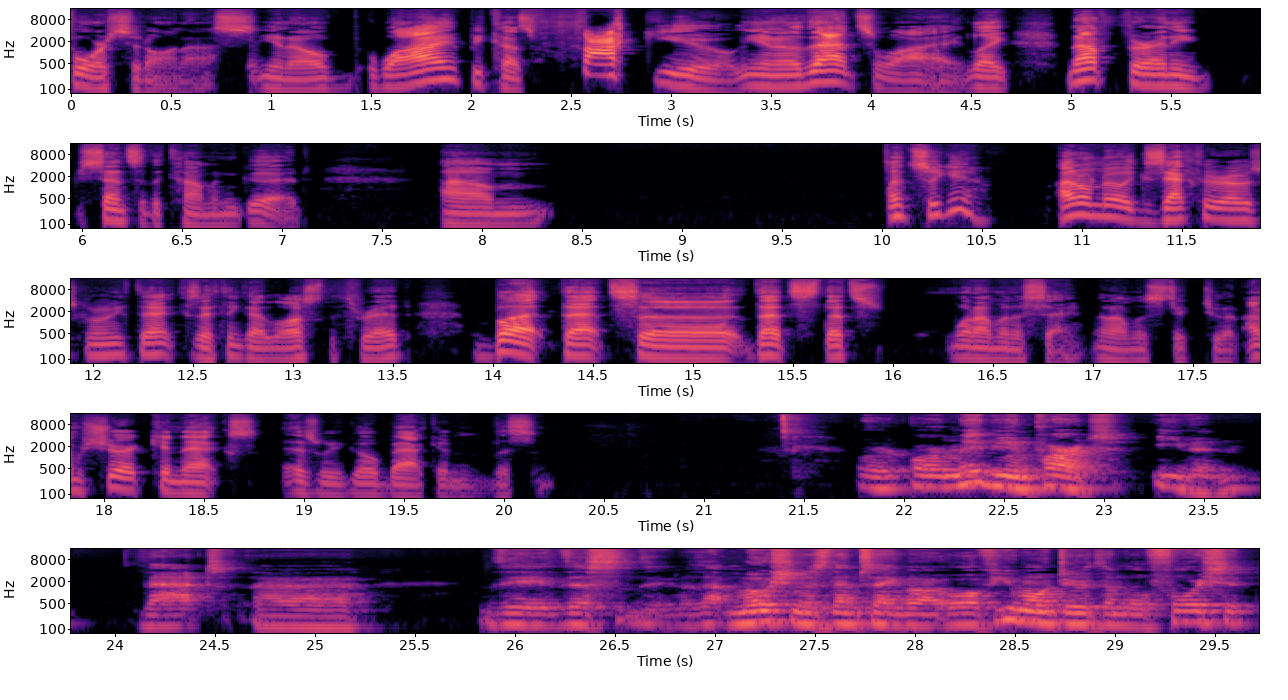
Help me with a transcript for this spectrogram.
force it on us you know? Why? Because fuck you you know that's why like not for any sense of the common good. Um and so yeah i don't know exactly where i was going with that because i think i lost the thread but that's uh that's that's what i'm going to say and i'm going to stick to it. I'm sure it connects as we go back and listen. Or or maybe in part even that uh the this that motion is them saying, "Oh, well, if you won't do it, then we'll force it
